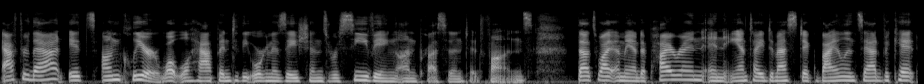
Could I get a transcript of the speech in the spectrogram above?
After that, it's unclear what will happen to the organizations receiving unprecedented funds. That's why Amanda Pyron, an anti domestic violence advocate,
